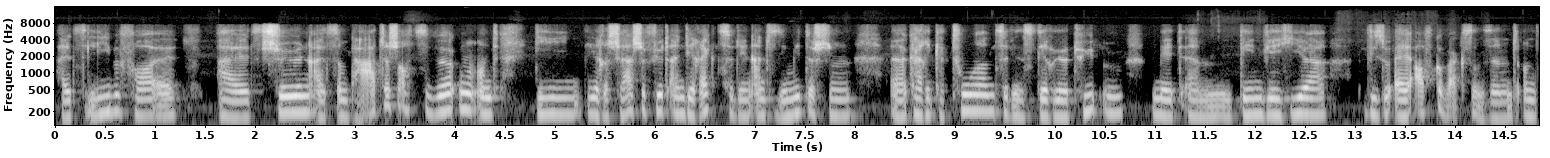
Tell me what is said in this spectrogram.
als liebevoll, als schön, als sympathisch auch zu wirken. Und die, die Recherche führt einen direkt zu den antisemitischen äh, Karikaturen, zu den Stereotypen, mit ähm, denen wir hier visuell aufgewachsen sind. Und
